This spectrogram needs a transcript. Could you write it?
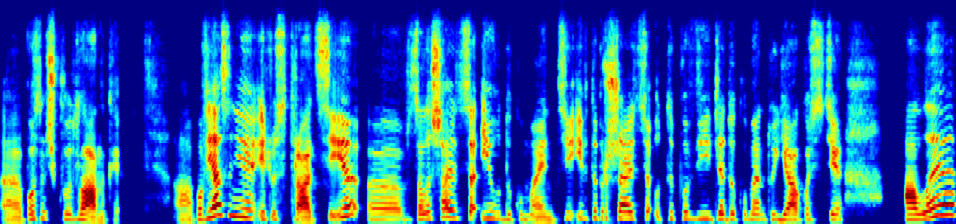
е, позначкою ланки. Пов'язані ілюстрації е, залишаються і у документі, і відображаються у типовій для документу якості, але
